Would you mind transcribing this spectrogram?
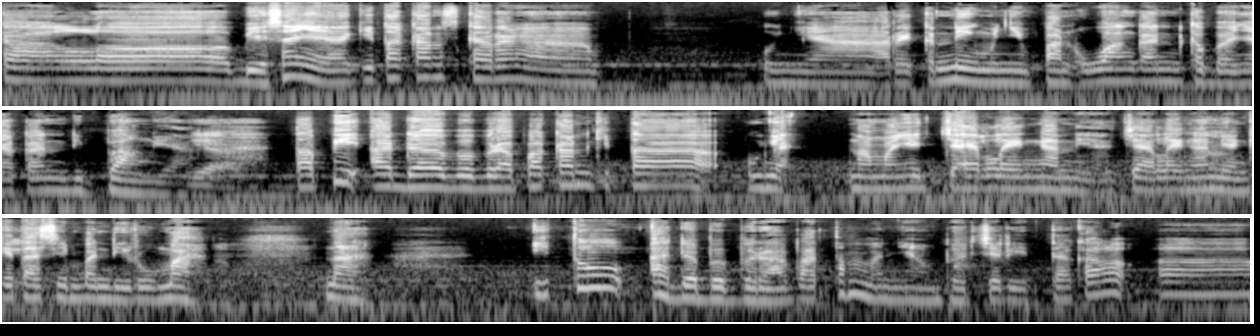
kalau biasanya ya kita kan sekarang eh, punya rekening menyimpan uang kan kebanyakan di bank ya. Iya. Tapi ada beberapa kan kita punya namanya celengan ya, celengan yang kita simpan di rumah. Nah, itu ada beberapa teman yang bercerita kalau eh,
